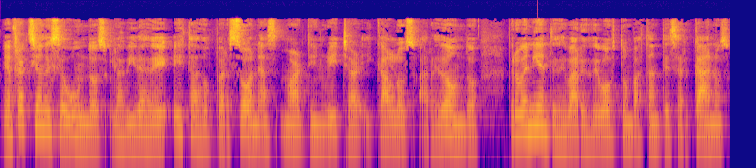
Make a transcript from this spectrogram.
En fracción de segundos, las vidas de estas dos personas, Martin Richard y Carlos Arredondo, provenientes de barrios de Boston bastante cercanos,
